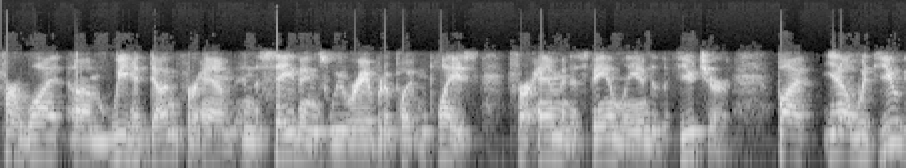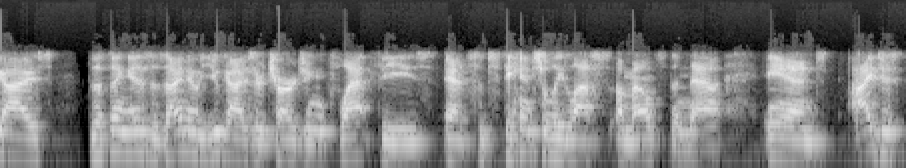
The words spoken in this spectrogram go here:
for what um, we had done for him and the savings we were able to put in place for him and his family into the future. But, you know, with you guys, the thing is, is I know you guys are charging flat fees at substantially less amounts than that. And I just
